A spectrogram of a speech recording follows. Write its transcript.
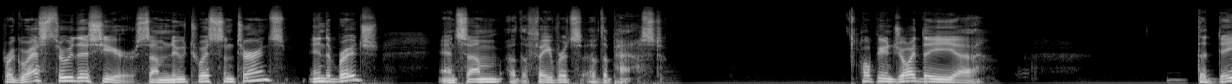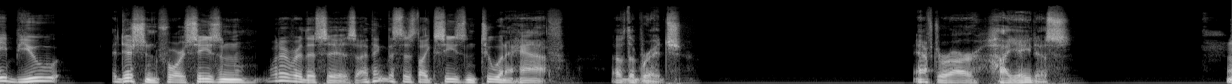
progress through this year. Some new twists and turns in the bridge and some of the favorites of the past. Hope you enjoyed the uh, the debut edition for season, whatever this is. I think this is like season two and a half of The Bridge. After our hiatus.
